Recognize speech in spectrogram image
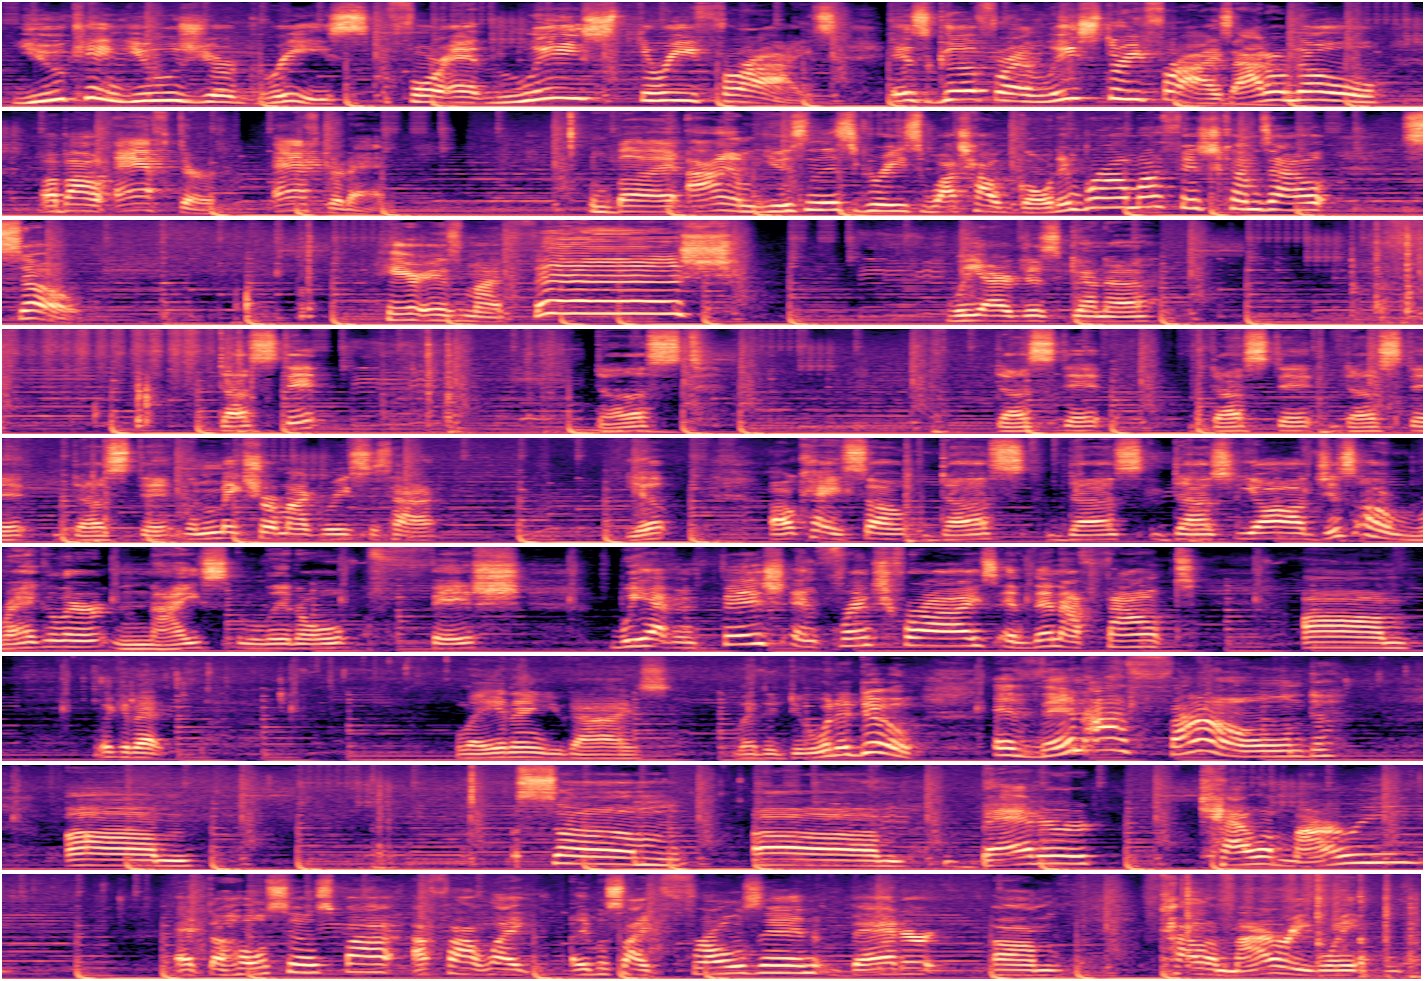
you can use your grease for at least three fries. It's good for at least three fries. I don't know about after, after that. But I am using this grease. Watch how golden brown my fish comes out. So, here is my fish. We are just gonna dust it. Dust. Dust it Dust it, dust it, dust it. Let me make sure my grease is hot. Yep. Okay, so dust, dust, dust. Y'all, just a regular nice little fish. We having fish and french fries. And then I found, um, look at that. Lay it in, you guys. Let it do what it do. And then I found, um, some, um, battered calamari at the wholesale spot, I found like it was like frozen battered um, calamari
